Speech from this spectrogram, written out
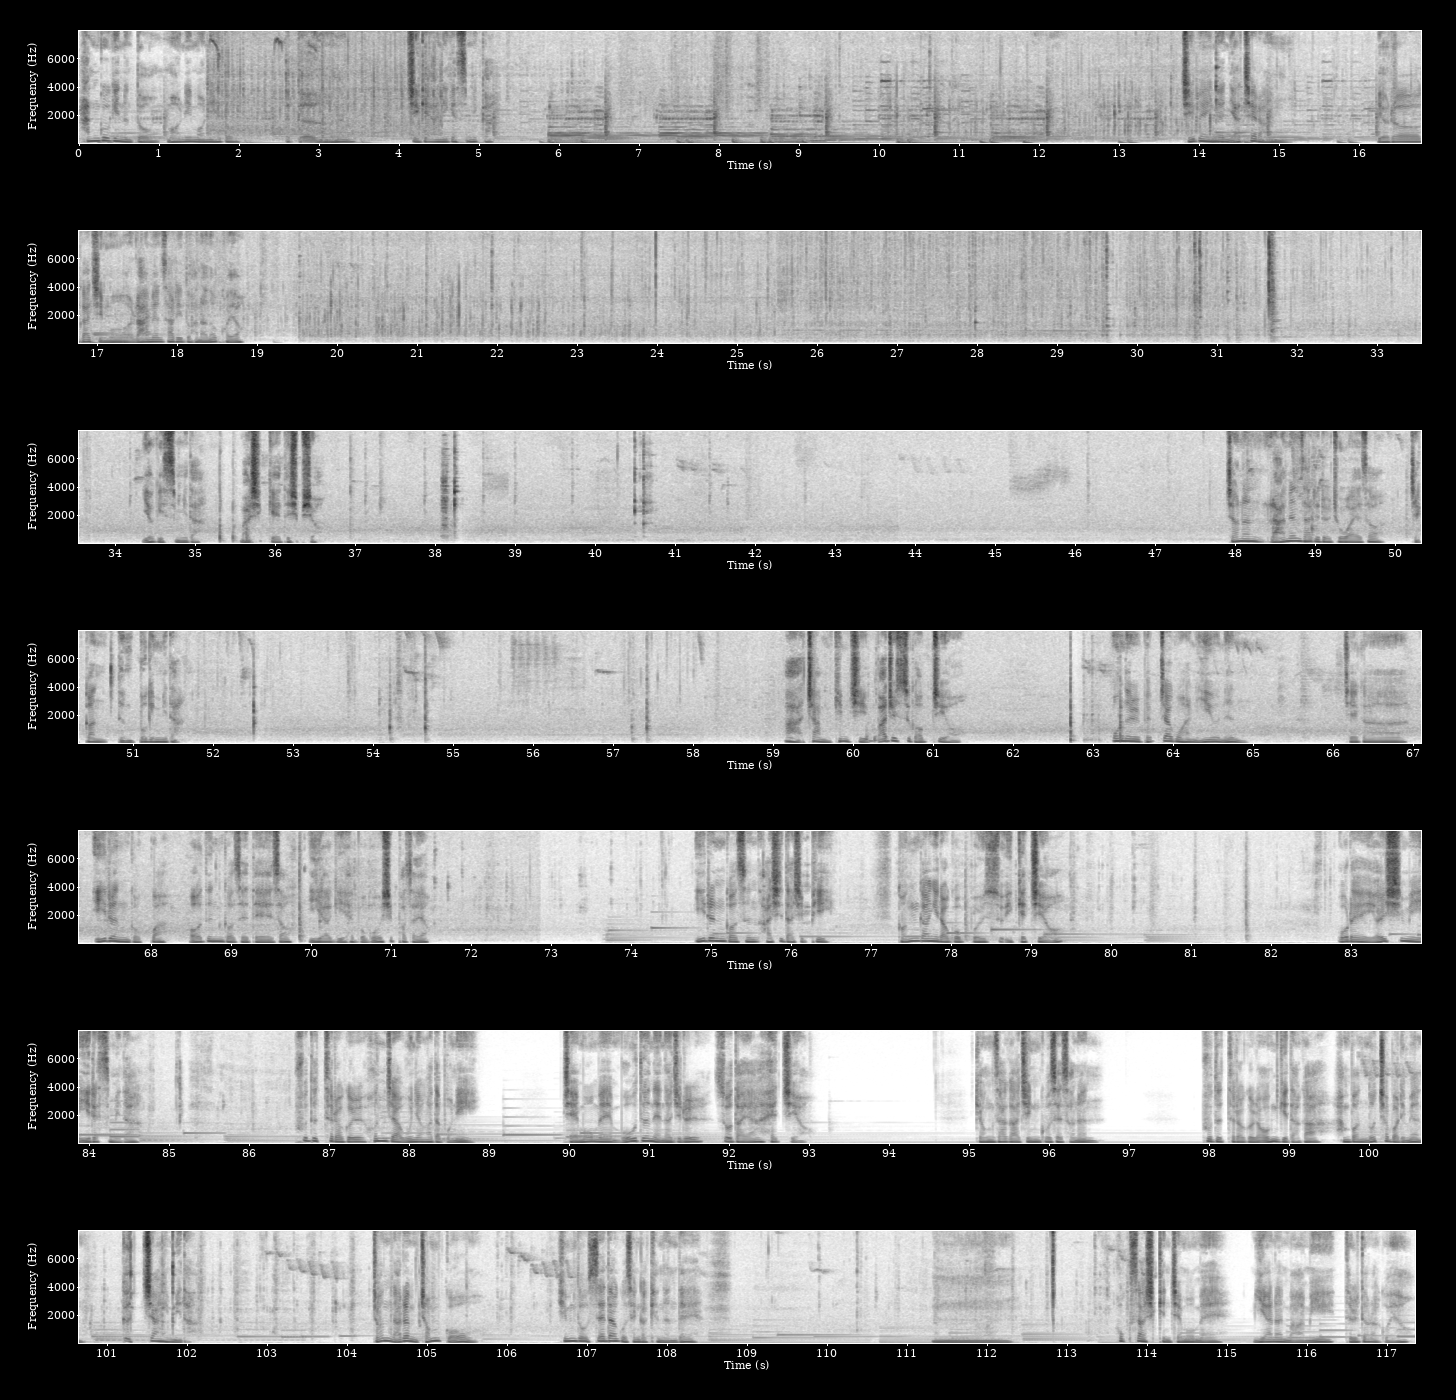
한국인은 또 뭐니 뭐니 해도 뜨끈한 찌개 아니겠습니까? 집에 있는 야채랑 여러 가지 뭐 라면 사리도 하나 넣고요. 여기 있습니다. 맛있게 드십시오. 저는 라면 사리를 좋아해서 제 건 듬뿍입니다. 아, 참, 김치 빠질 수가 없지요. 오늘 뵙자고 한 이유는 제가 잃은 것과 얻은 것에 대해서 이야기해보고 싶어서요. 잃은 것은 아시다시피 건강이라고 볼 수 있겠지요. 올해 열심히 일했습니다. 푸드트럭을 혼자 운영하다 보니 제 몸의 모든 에너지를 쏟아야 했지요. 경사가 진 곳에서는 푸드트럭을 옮기다가 한번 놓쳐버리면 끝장입니다. 전 나름 젊고 힘도 세다고 생각했는데, 음, 혹사시킨 제 몸에 미안한 마음이 들더라고요.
